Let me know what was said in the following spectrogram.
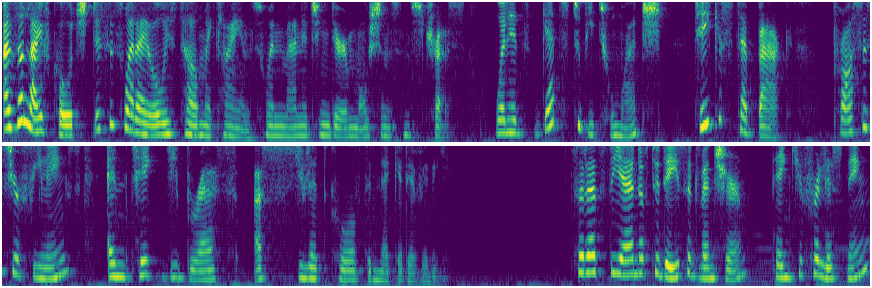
As a life coach, this is what I always tell my clients when managing their emotions and stress. When it gets to be too much, take a step back, process your feelings, and take deep breaths as you let go of the negativity. So that's the end of today's adventure. Thank you for listening.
